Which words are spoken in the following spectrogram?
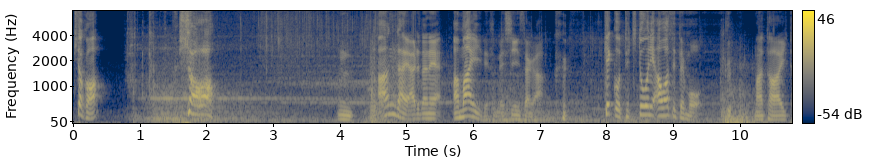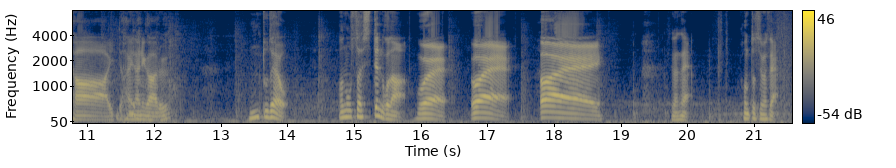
来たか？しゃーうん。案外あれだね。甘いですね、審査が。結構適当に合わせても、またいた一体何がある？ほんとだよ。あのおっさん知ってんのかな？おい、おい、おい。すいません。ほんとすいません。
